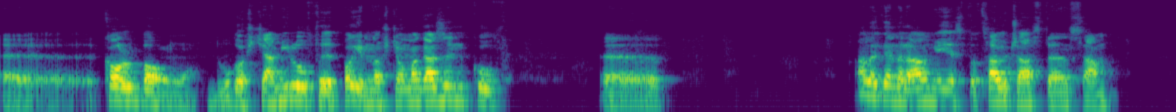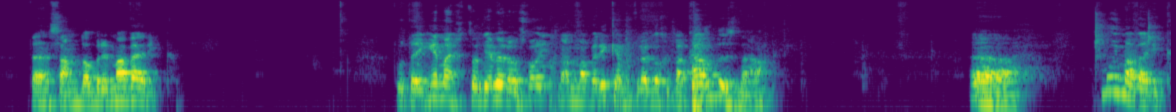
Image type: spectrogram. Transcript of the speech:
e, kolbą, długościami lufy, pojemnością magazynków, e, ale generalnie jest to cały czas ten sam, ten sam dobry Maverick. Tutaj nie ma co wiele rozwoić nad Maverickiem, którego chyba każdy zna. Ech, Mój Maverick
